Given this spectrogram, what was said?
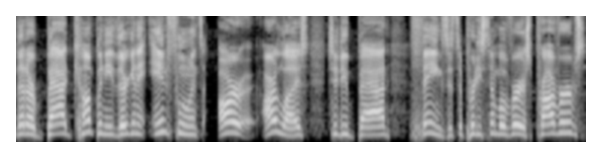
that are bad company, they're to influence our our lives to do bad things. It's a pretty simple verse. Proverbs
